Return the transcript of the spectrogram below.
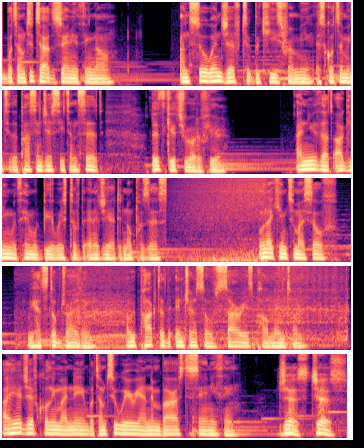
But I'm too tired to say anything now. And so when Jeff took the keys from me, escorted me to the passenger seat, and said, Let's get you out of here. I knew that arguing with him would be a waste of the energy I did not possess. When I came to myself, we had stopped driving, and we parked at the entrance of Sari's Palmentum. I hear Jeff calling my name, but I'm too weary and embarrassed to say anything. Jess, Jess.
